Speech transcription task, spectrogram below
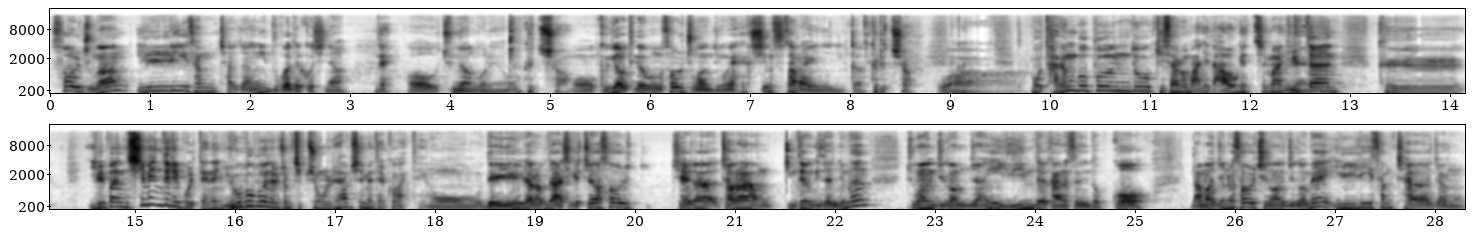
서울중앙 1, 2, 3차장이 누가 될 것이냐. 네, 어 중요한 거네요. 그렇죠, 어 그게 어떻게 보면 서울중앙지검의 핵심 수사 라인이니까. 그렇죠. 와. 뭐 다른 부분도 기사로 많이 나오겠지만 네. 일단 그 일반 시민들이 볼 때는 이 음. 부분을 좀 집중을 해하시면 될 것 같아요. 어, 내일 여러분들 아시겠죠? 서울 제가 저랑 김태형 기자님은 중앙지검장이 유임될 가능성이 높고 나머지는 서울중앙지검의 1, 2, 3차장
